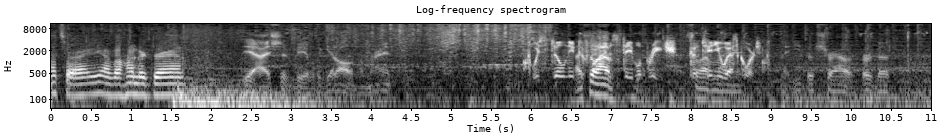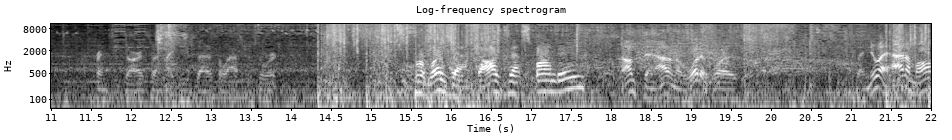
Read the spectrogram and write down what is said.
That's alright, you have a hundred grand. Yeah, I should be able to get all of them, right? We still need I to still find have- a stable breach. Continue escort. My Aether Shroud, or the Frenzied Guard, so I might use that as a last resort. What was that? Dogs that spawned in? Something, I don't know what it was. I knew I had them all.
